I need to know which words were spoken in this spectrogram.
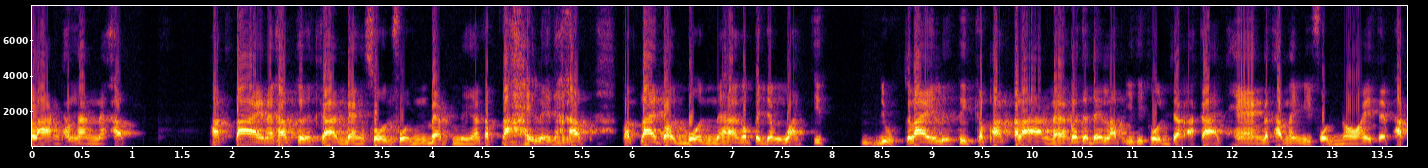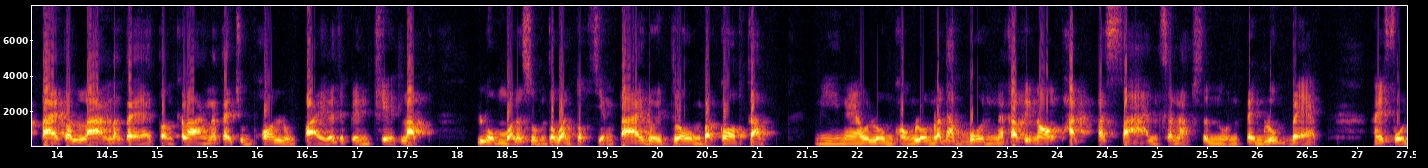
กลางเท่านั้นนะครับ ภาคใต้นะครับเกิดการแบ่งโซนฝนแบบเหนือกับใต้เลยนะครับภาคใต้ตอนบนนะฮะก็เป็นจังหวัดที่อยู่ใกล้หรือติดกับภาคกลางนะก็จะได้รับอิทธิพลจากอากาศแห้งก็ทำให้มีฝนน้อย แต่ภาคใต้ตอนล่างตั้งแต่ตอนกลางตั้งแต่ชุมพรลงไปก็จะเป็นเขตรับลมมรสุมตะวันตกเฉียงใต้โดยตรงประกอบกับมีแนวลมของลมระดับบนนะครับพี่น้องพัดประสานสนับสนุนเต็มรูปแบบ ให้ฝน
